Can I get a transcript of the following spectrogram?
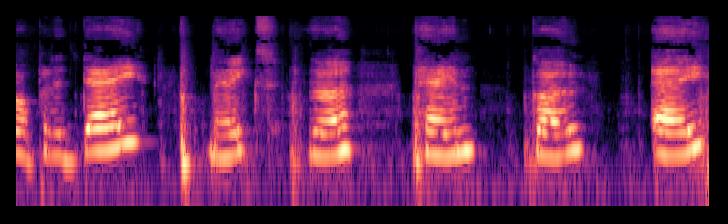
Drop of the day makes the pain go away.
